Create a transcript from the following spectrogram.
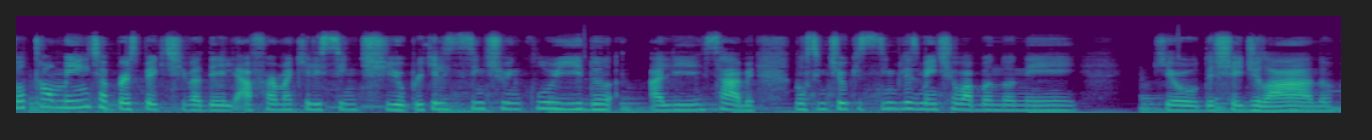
totalmente a perspectiva dele, a forma que ele sentiu, porque ele se sentiu incluído ali, sabe? Não sentiu que simplesmente eu abandonei, que eu deixei de lado.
